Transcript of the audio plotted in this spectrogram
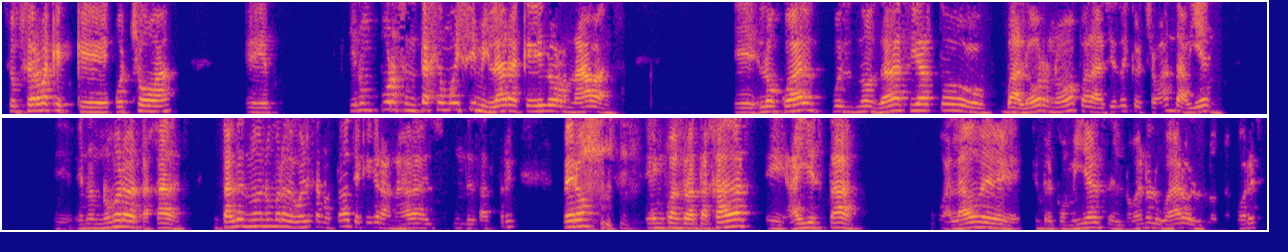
se observa que, Ochoa eh, tiene un porcentaje muy similar a Keylor Navas, eh, lo cual pues nos da cierto valor, ¿no? Para decir de que Ochoa anda bien eh, en el número de atajadas. Tal vez no el número de goles anotados, ya que Granada es un desastre, pero en cuanto a atajadas, eh, ahí está, al lado de, entre comillas, el noveno lugar o los mejores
